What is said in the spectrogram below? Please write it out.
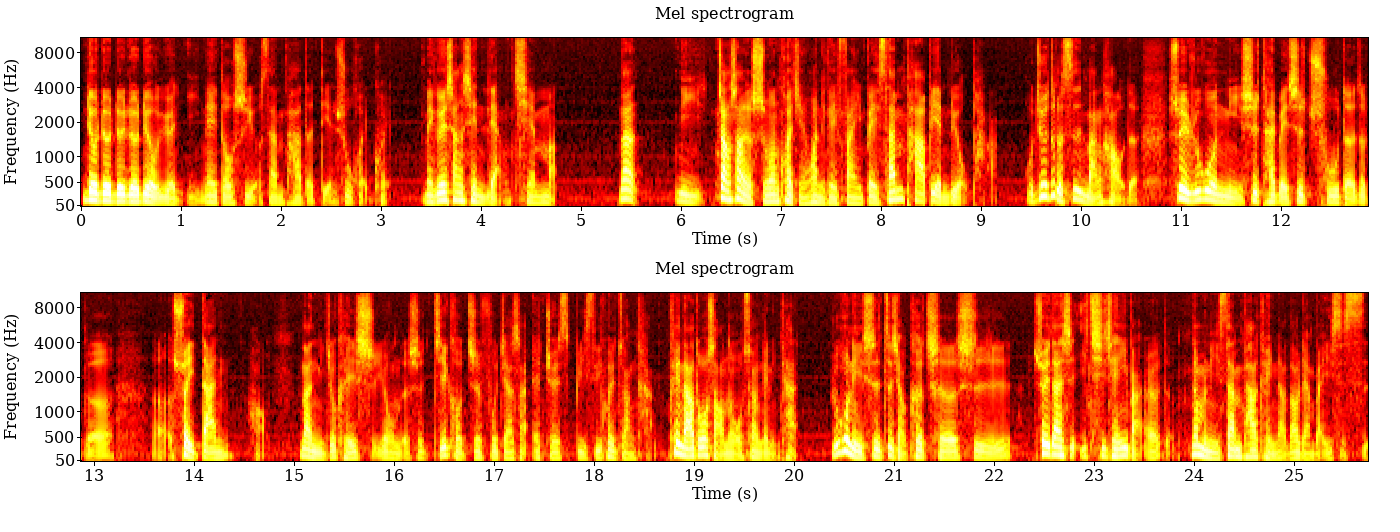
六六六六六元以内都是有三趴的点数回馈，每个月上限两千嘛。那你账上有十万块钱的话，你可以翻一倍，三趴变六趴，我觉得这个是蛮好的。所以如果你是台北市出的这个呃税单，好，那你就可以使用的是接口支付加上 HSBC 汇转卡，可以拿多少呢？我算给你看。如果你是自小客车是税单是一七千一百二的，那么你三趴可以拿到两百一十四。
